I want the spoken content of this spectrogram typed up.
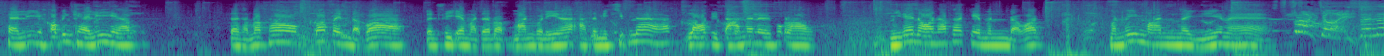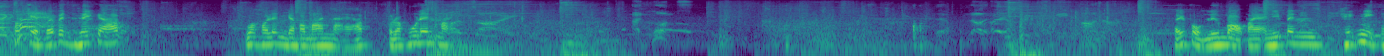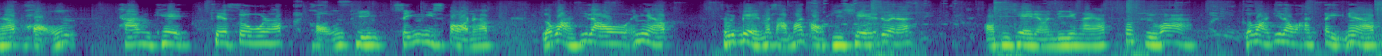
แครี่เขาเป็นแครี่ครับ แต่สำหรับเท่าก็เป็นแบบว่าเป็น CM อาจจะแบบมันกว่านี้นะ อาจจะมีคลิปหน้าครับ รอติดตามได้เลยพวกเรา มีแน่นอนครับถ้าเกมมันแบบว่า มันไม่มันอะไรอย่างนี้ใช่ไหม Structure is an เขาเก็บไว้เป็นทริคครับ ว่าเขาเล่นกันประมาณไหนครับสำหรับผู้เล่นใหม่ Bonsai. At once. Their blood brings me honor. เฮ้ยผมลืมบอกไปอันนี้เป็นเทคนิคนะครับของทางเคเคซูนะครับของทีมซิงอีสปอร์ตนะครับ ระหว่างที่เราไอ้เนี่ยครับสวิตเบดมันสามารถออก PK ได้ด้วยนะ ออก PK เนี่ยมันดียังไงครับ ก็คือว่าระหว่างที่เราอันติเนี่ยครับ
